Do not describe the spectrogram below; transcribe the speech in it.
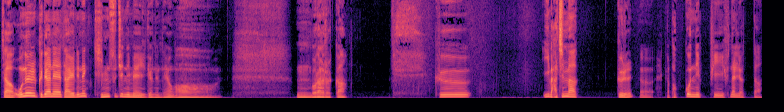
자, 오늘 그대안의 다이리는 김수지님의 의견인데요. 어, 음, 뭐라 그럴까. 그, 이 마지막 글, 어, 그러니까 벚꽃잎이 휘날렸다.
